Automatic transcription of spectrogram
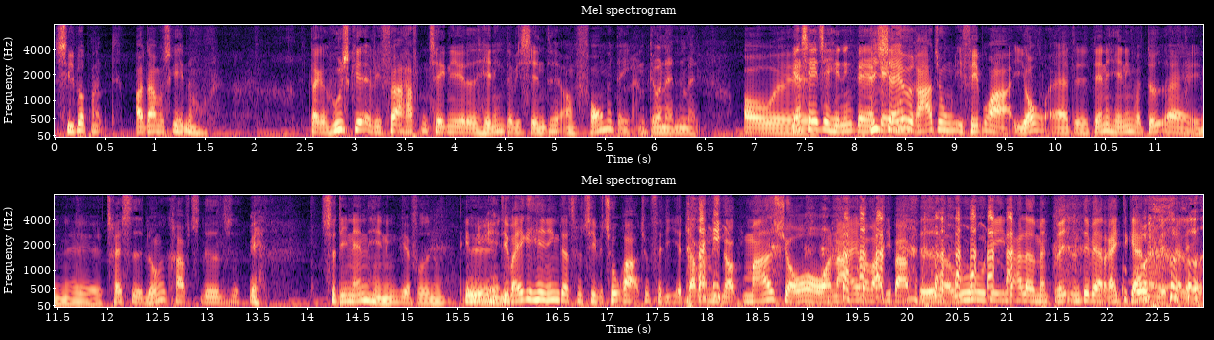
Silberbrændt. Og der er måske nogen, der kan huske, at vi før har haft en tekniker, der hed Henning, da vi sendte om formiddagen. Det var en anden mand. Og, øh, Jeg sagde til Henning, da jeg vi sagde jo i radioen i februar i år, at øh, denne Henning var død af en øh, 60 lungekræftsledelse. Ja. Så det er en anden Henning, vi har fået nu. Øh, ny Henning. det var ikke Henning, der tog TV2 Radio, fordi at der var vi nok meget sjove over. Nej, hvor var de bare fede. Og uh, det er en, der har lavet mandrillen. Det vil jeg rigtig gerne være med til at lave.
